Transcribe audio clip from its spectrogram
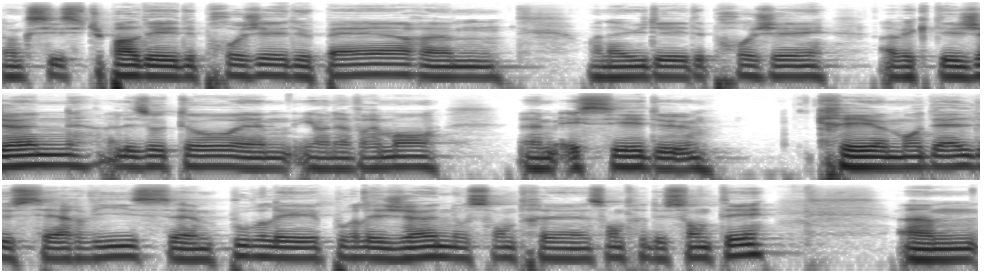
donc si, si tu parles des, des projets de pairs euh, on a eu des, des projets avec des jeunes à les autos euh, et on a vraiment euh, essayé de créer un modèle de service euh, pour les, pour les jeunes au centre, centre de santé, euh,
